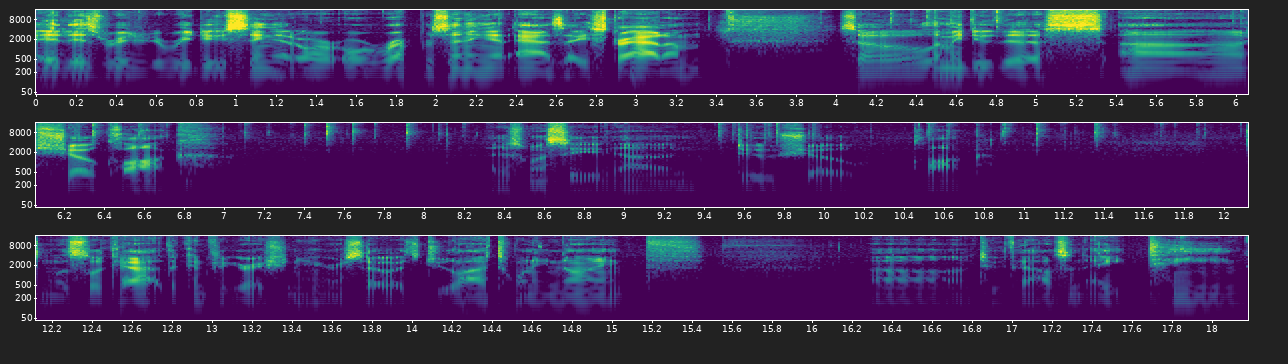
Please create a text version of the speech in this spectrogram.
it is re reducing it or, or representing it as a stratum. So let me do this. Uh, show clock. I just want to see uh, do show clock. Let's look at the configuration here. So it's July 29th, uh, 2018.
